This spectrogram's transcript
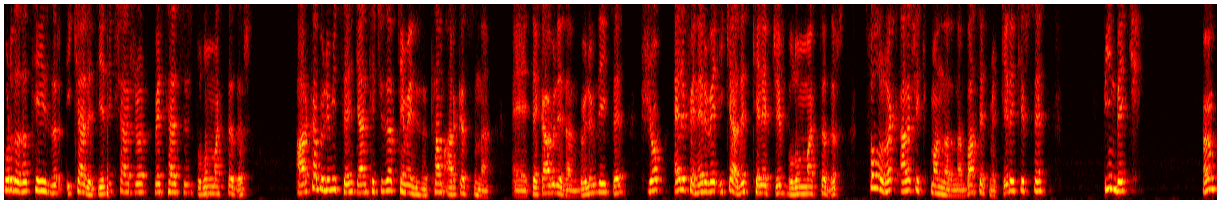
Burada da taser, 2 adet yedek şarjör ve telsiz bulunmaktadır. Arka bölüm ise yani teçhizat kemerinizin tam arkasına e, tekabül eden bölümde ise job, el feneri ve 2 adet kelepçe bulunmaktadır. Son olarak araç ekipmanlarından bahsetmek gerekirse Binbek ön,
